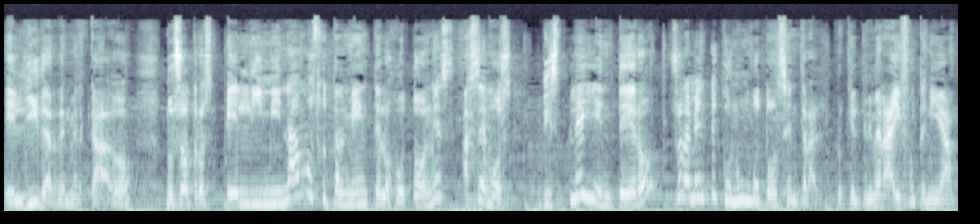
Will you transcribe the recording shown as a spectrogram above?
el líder del mercado, nosotros eliminamos totalmente los botones, hacemos display entero solamente con un botón central, porque el primer iPhone tenía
